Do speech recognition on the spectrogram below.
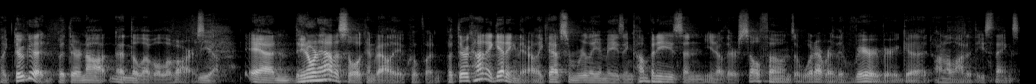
Like they're good, but they're not at the level of ours. Yeah. And they don't have a Silicon Valley equivalent, but they're kind of getting there. Like they have some really amazing companies and you know their cell phones or whatever. They're very, very good on a lot of these things.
